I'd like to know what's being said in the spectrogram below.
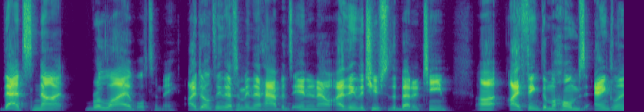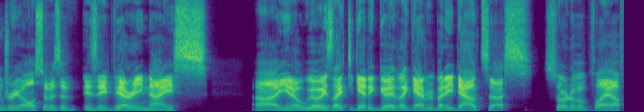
That's not reliable to me. I don't think that's something that happens in and out. I think the Chiefs are the better team. Uh, I think the Mahomes ankle injury also is a is a very nice. Uh, you know, we always like to get a good, like everybody doubts us, sort of a playoff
